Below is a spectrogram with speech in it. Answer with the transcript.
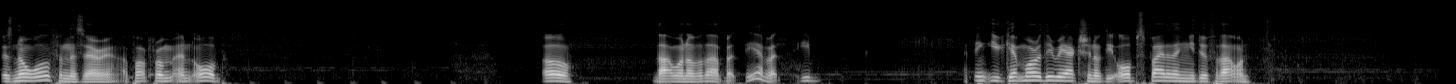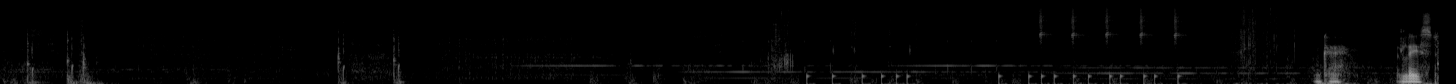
There's no wolf in this area, apart from an orb. Oh, that one over there. But yeah, but he... I think you get more of the reaction of the orb spider than you do for that one. Okay, at least.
